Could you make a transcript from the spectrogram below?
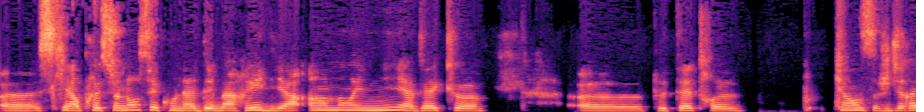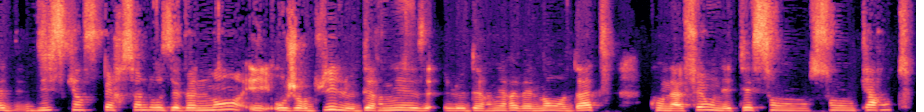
ce qui est impressionnant, c'est qu'on a démarré il y a un an et demi avec peut-être 15, je dirais 10-15 personnes aux événements. Et aujourd'hui, le dernier, le dernier événement en date qu'on a fait, on était 140.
